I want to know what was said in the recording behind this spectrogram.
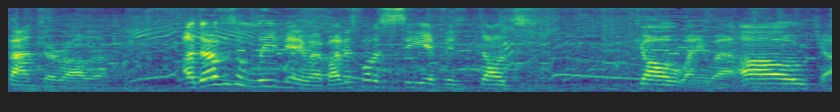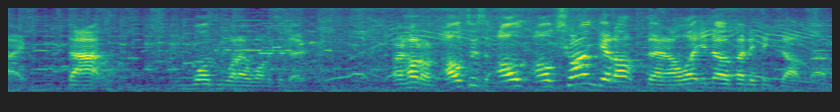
Banjo, rather. I don't know if this will lead me anywhere, but I just want to see if this does go anywhere. Okay. That wasn't what I wanted to do. Alright, hold on. I'll just, I'll, I'll try and get up there, I'll let you know if anything's up there.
